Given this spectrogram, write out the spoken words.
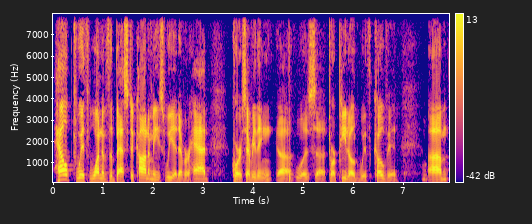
helped with one of the best economies we had ever had. Of course, everything uh, was uh, torpedoed with COVID, um,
